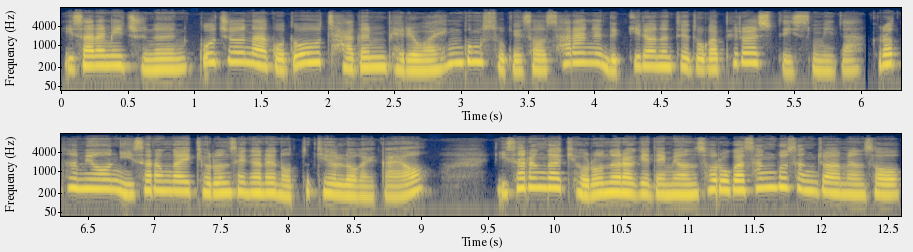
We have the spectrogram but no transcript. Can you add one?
이 사람이 주는 꾸준하고도 작은 배려와 행동 속에서 사랑을 느끼려는 태도가 필요할 수도 있습니다. 그렇다면 이 사람과의 결혼 생활은 어떻게 흘러갈까요? 이 사람과 결혼을 하게 되면 서로가 상부상조하면서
